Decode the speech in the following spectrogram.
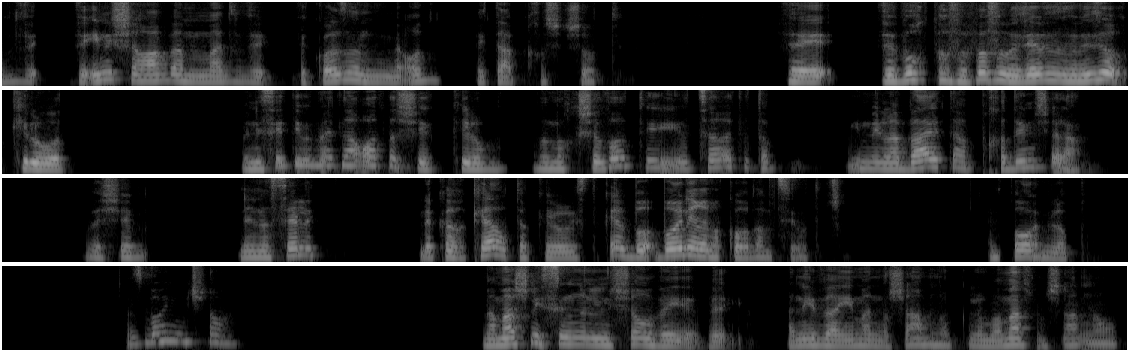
ו... והיא נשארה בממ"ד, ו... וכל הזמן מאוד הייתה בחששות. ו... ובוך פה ופה וזה וזה, כאילו, וניסיתי באמת להראות לה שכאילו במחשבות היא יוצרת את ה... היא מלבה את הפחדים שלה. ושננסה לקרקע אותה, כאילו להסתכל, בוא, בואי נראה מה קורה במציאות עכשיו. הם פה, הם לא פה. אז בואי ננשום. ממש ניסינו לנשום, ואני והאימא נשמנו, כאילו ממש נשמנו.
